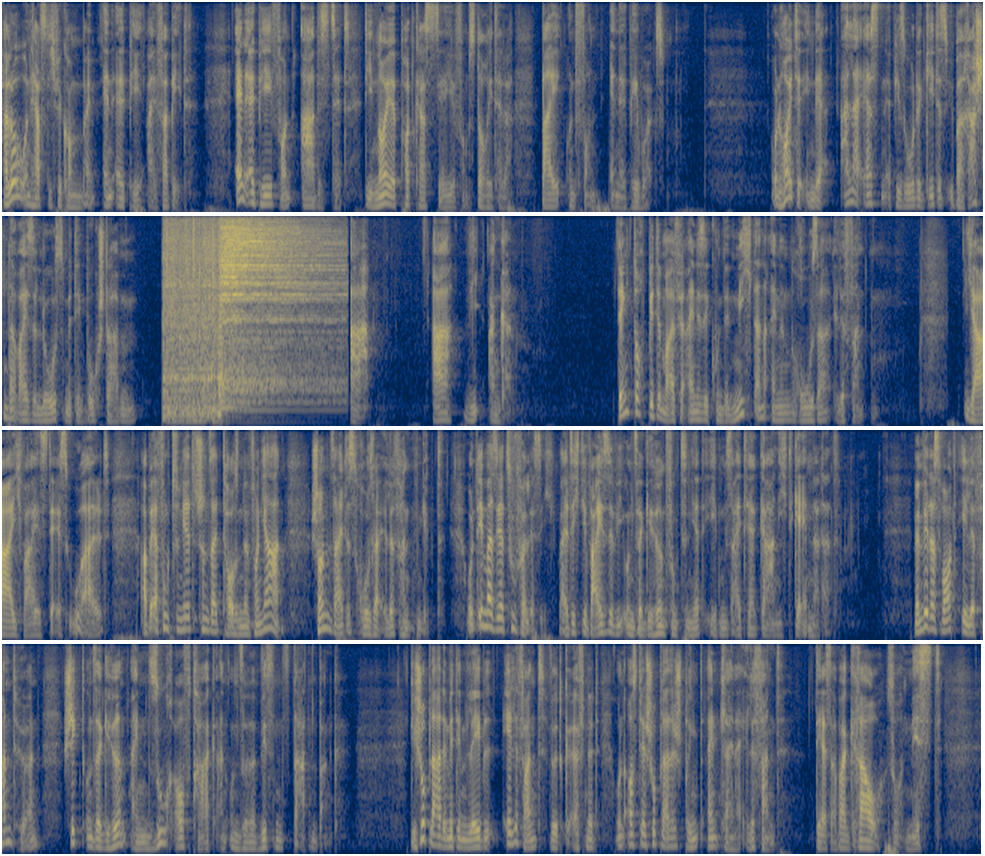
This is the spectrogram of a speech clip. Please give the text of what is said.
Hallo und herzlich willkommen beim NLP Alphabet. NLP von A bis Z, die neue Podcast-Serie vom Storyteller bei und von NLP Works. Und heute in der allerersten Episode geht es überraschenderweise los mit dem Buchstaben A. A wie Ankern. Denkt doch bitte mal für eine Sekunde nicht an einen rosa Elefanten. Ja, ich weiß, der ist uralt. Aber er funktioniert schon seit tausenden von Jahren. Schon seit es rosa Elefanten gibt. Und immer sehr zuverlässig, weil sich die Weise, wie unser Gehirn funktioniert, eben seither gar nicht geändert hat. Wenn wir das Wort Elefant hören, schickt unser Gehirn einen Suchauftrag an unsere Wissensdatenbank. Die Schublade mit dem Label Elefant wird geöffnet und aus der Schublade springt ein kleiner Elefant. Der ist aber grau, so Mist.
